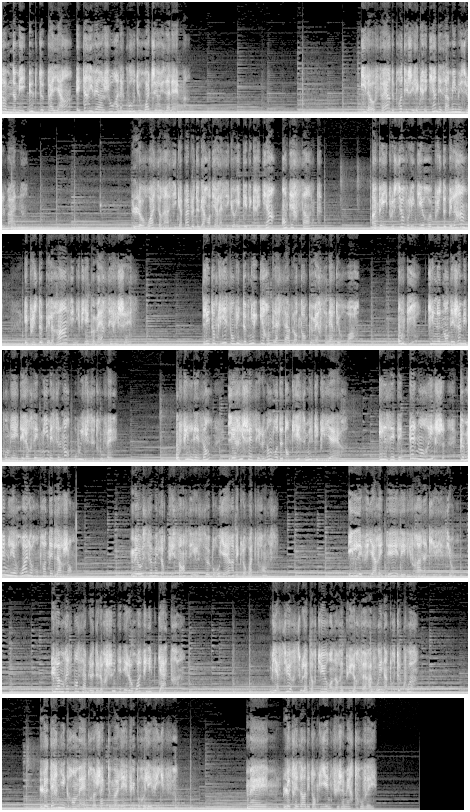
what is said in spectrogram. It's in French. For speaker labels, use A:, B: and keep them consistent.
A: homme nommé Hugues de Payen est arrivé un jour à la cour du roi de Jérusalem. Il a offert de protéger les chrétiens des armées musulmanes. Le roi serait ainsi capable de garantir la sécurité des chrétiens en Terre Sainte. Un pays plus sûr voulait dire plus de pèlerins, et plus de pèlerins signifiait commerce et richesse. Les Templiers sont vite devenus irremplaçables en tant que mercenaires du roi. On dit qu'ils ne demandaient jamais combien étaient leurs ennemis, mais seulement où ils se trouvaient. Au fil des ans, les richesses et le nombre de Templiers se multiplièrent. Ils étaient tellement riches que même les rois leur empruntaient de l'argent. Mais au sommet de leur puissance, ils se brouillèrent avec le roi de France. Il les fit arrêter et les livra à l'Inquisition. L'homme responsable de leur chute était le roi Philippe IV. Bien sûr, sous la torture, on aurait pu leur faire avouer n'importe quoi. Le dernier grand maître, Jacques de Molay, fut brûlé vif. Mais le trésor des Templiers ne fut jamais retrouvé.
